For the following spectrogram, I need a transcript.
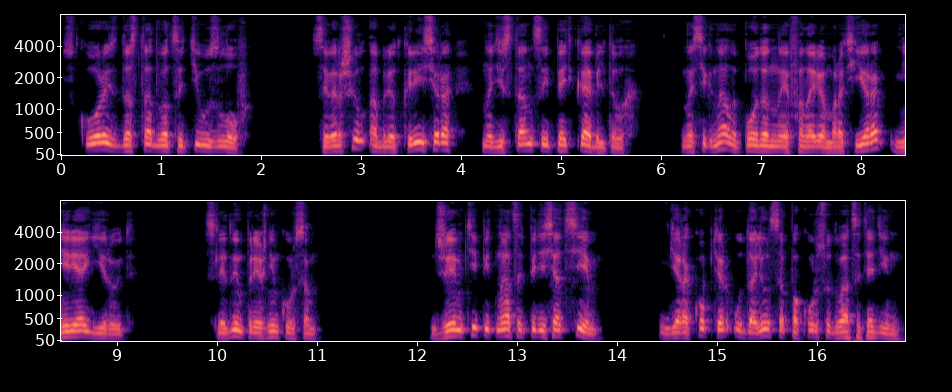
Скорость до 120 узлов. Совершил облет крейсера на дистанции 5 кабельтовых. На сигналы, поданные фонарем Ратьера, не реагирует. Следуем прежним курсом. GMT 1557. Герокоптер удалился по курсу 21.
